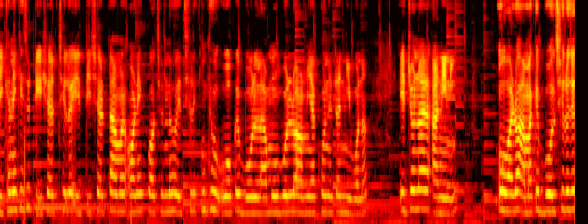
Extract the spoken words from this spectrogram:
এইখানে কিছু টি শার্ট ছিল, এই টি শার্টটা আমার অনেক পছন্দ হয়েছিল, কিন্তু ওকে বললাম, ও বলল, আমি এখন এটা নিব না। এর জন্য আর আনিনি। ও আরও আমাকে বলছিল যে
